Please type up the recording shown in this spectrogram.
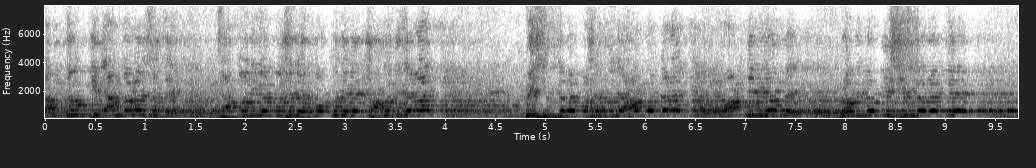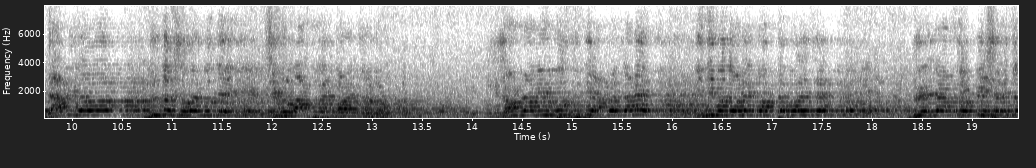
এবং যৌক্তিক আন্দোলনের সাথে ছাত্র অধিকার পরিষদের পক্ষ থেকে সংহতি জানাই বিশ্ববিদ্যালয় প্রশাসনের প্রতি আহ্বান জানাই অতি বিলম্বে রবীন্দ্র বিশ্ববিদ্যালয়ের যে দাবি দেওয়া দ্রুত সময়ের মধ্যে সেগুলো বাস্তবায়ন করার জন্য। সংগ্রামী উপস্থিতি আপনারা জানেন, ইতিমধ্যে অনেক বক্তব্য বলেছেন, দুই হাজার চব্বিশ সালে যে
